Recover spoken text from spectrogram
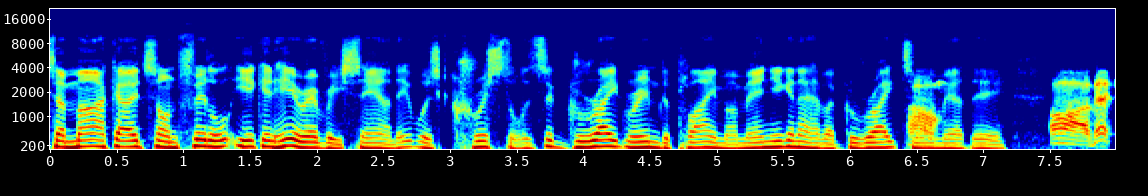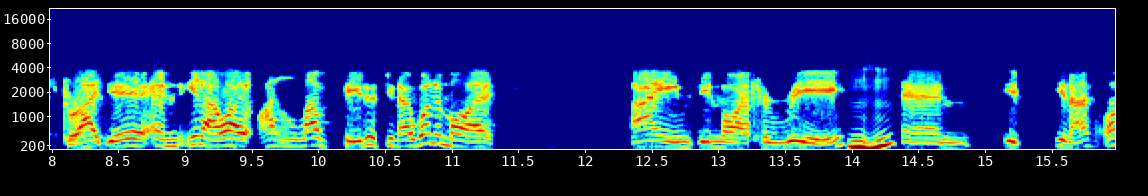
to Mark Oates on fiddle, you could hear every sound. It was crystal. It's a great room to play, my man. You're going to have a great oh. time out there. Oh, that's great. Yeah. And, you know, I, I love theatres. You know, one of my aims in my career, hmm and if, you know, I,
